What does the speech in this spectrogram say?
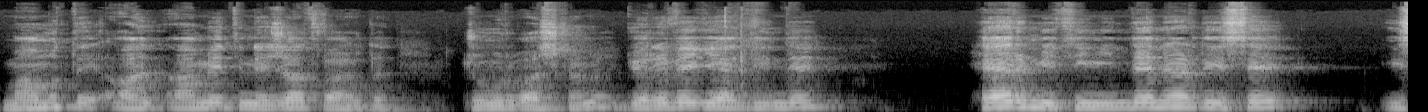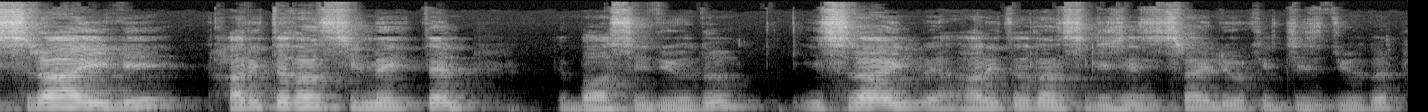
Mahmut Ah- Ahmet Necat vardı Cumhurbaşkanı. Göreve geldiğinde her mitinginde neredeyse İsrail'i haritadan silmekten bahsediyordu. İsrail haritadan sileceğiz, İsrail'i yok edeceğiz diyordu.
